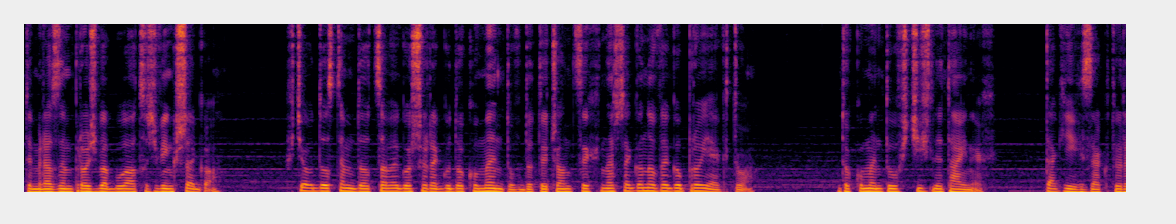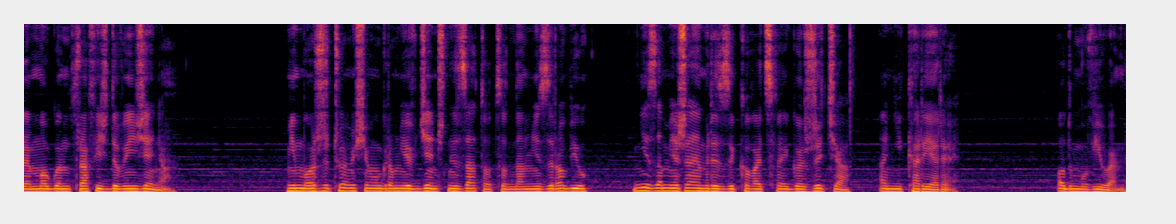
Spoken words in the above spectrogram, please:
Tym razem prośba była o coś większego. Chciał dostęp do całego szeregu dokumentów dotyczących naszego nowego projektu. Dokumentów ściśle tajnych, takich, za które mogłem trafić do więzienia. Mimo, że czułem się ogromnie wdzięczny za to, co dla mnie zrobił, nie zamierzałem ryzykować swojego życia ani kariery. Odmówiłem.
